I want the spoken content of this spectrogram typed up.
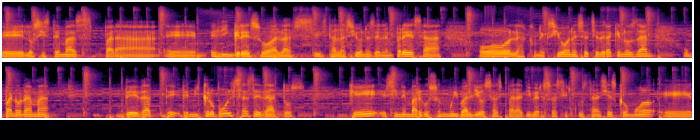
eh, los sistemas para eh, el ingreso a las instalaciones de la empresa o las conexiones, etcétera, que nos dan un panorama de, de, microbolsas de datos que sin embargo son muy valiosas para diversas circunstancias como eh,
